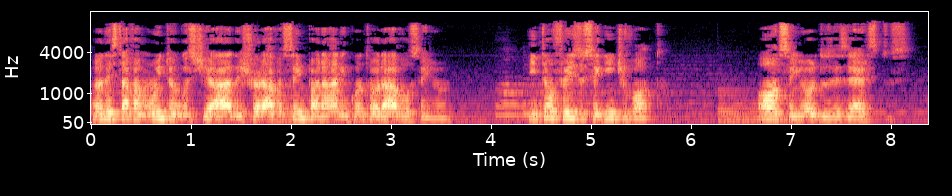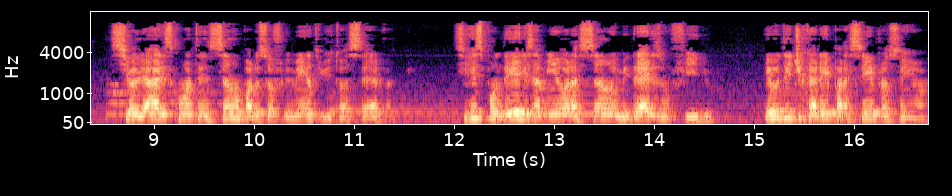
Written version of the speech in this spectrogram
Ana estava muito angustiada e chorava sem parar enquanto orava ao Senhor. Então fez o seguinte voto: Ó oh, Senhor dos exércitos, se olhares com atenção para o sofrimento de tua serva, se responderes à minha oração e me deres um filho, eu o dedicarei para sempre ao Senhor,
